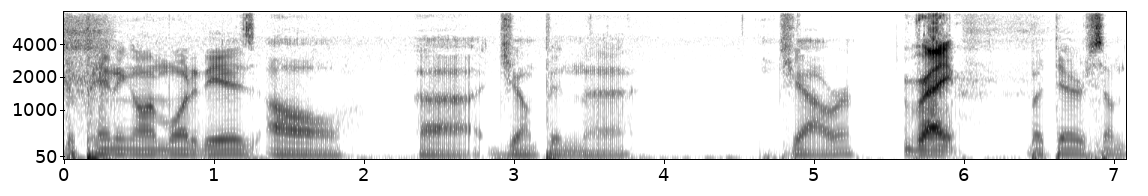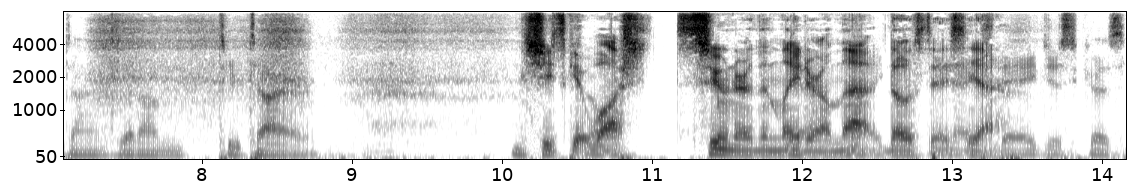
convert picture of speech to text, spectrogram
depending on what it is, I'll uh, jump in the shower. Right. But there's sometimes that I'm too tired. Sheets get So- washed sooner than later Yeah, on that like those days. Yeah. day just because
